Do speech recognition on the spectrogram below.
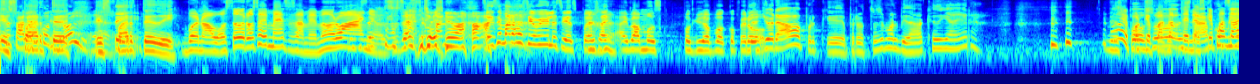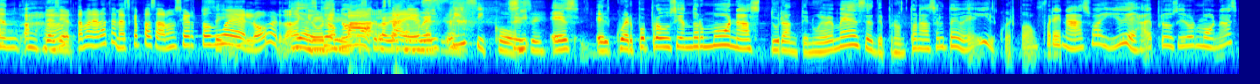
es, parte, es parte de. Bueno, a vos te duró seis meses, a mí me duró años seis semanas así horribles y después ahí, vamos poquito a poco. Pero... Yo lloraba porque de pronto se me olvidaba qué día era. No, porque tenés que pasar, de cierta manera tenés que pasar un cierto duelo, ¿verdad? Y que uno no, a nivel físico. Es el cuerpo produciendo hormonas durante nueve meses, de pronto nace el bebé y el cuerpo da un frenazo ahí, deja de producir hormonas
